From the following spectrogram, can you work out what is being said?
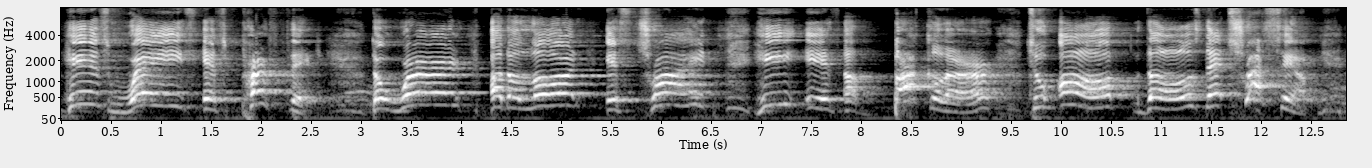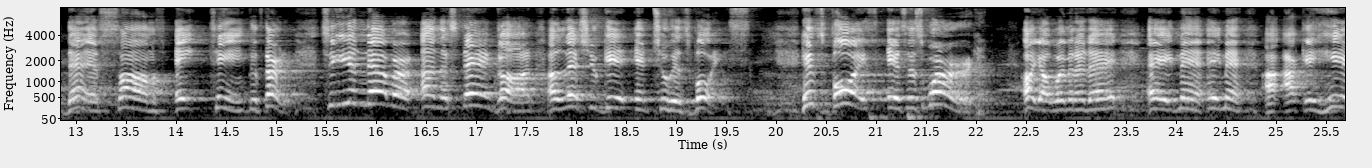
his ways is perfect. The word of the Lord is tried. He is a buckler to all those that trust him. That is Psalms 18 through 30. See, you never understand God unless you get into his voice. His voice is his word. Are y'all me today? Amen. Amen. I, I can hear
